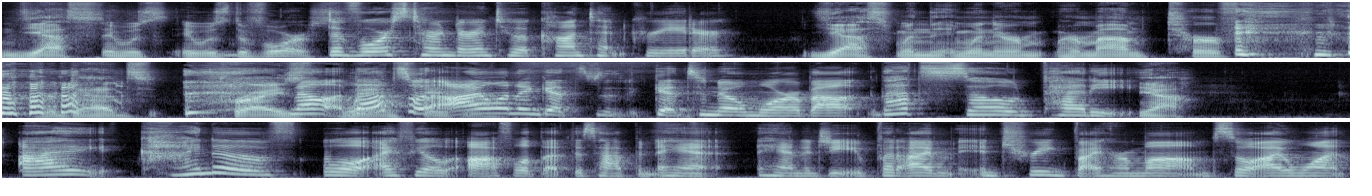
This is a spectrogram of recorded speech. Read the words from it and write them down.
Yes, it was it was divorce. Divorce turned her into a content creator. yes, when the, when her her mom turfed her dad's prize. Now that's what I want to get to, get to know more about. That's so petty. Yeah. I kind of well, I feel awful that this happened to Han- Hannah G, but I'm intrigued by her mom, so I want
